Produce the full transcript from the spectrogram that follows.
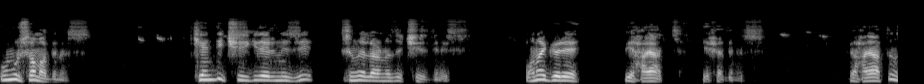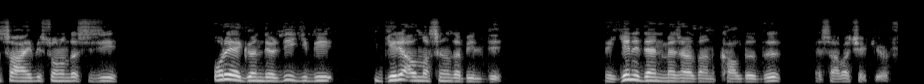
Umursamadınız. Kendi çizgilerinizi, sınırlarınızı çizdiniz. Ona göre bir hayat yaşadınız. Ve hayatın sahibi sonunda sizi oraya gönderdiği gibi geri almasını da bildi. Ve yeniden mezardan kaldırdı, hesaba çekiyor.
